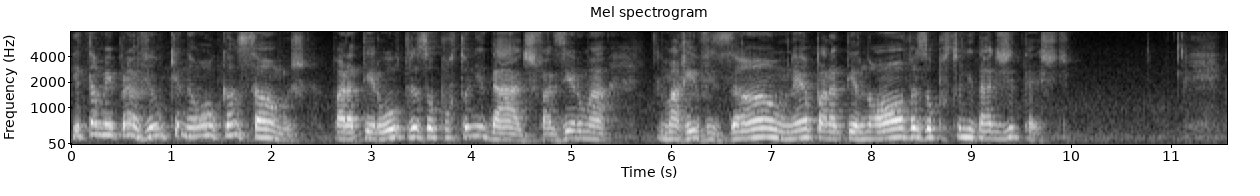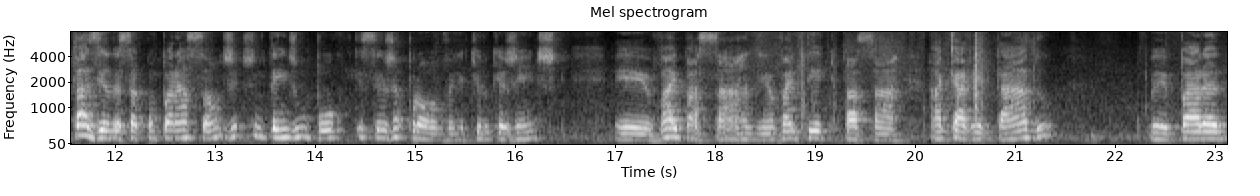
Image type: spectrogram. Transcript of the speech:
E também para ver o que não alcançamos, para ter outras oportunidades, fazer uma, uma revisão né, para ter novas oportunidades de teste. Fazendo essa comparação, a gente entende um pouco que seja prova, é aquilo que a gente é, vai passar, né, vai ter que passar acarretado é, para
